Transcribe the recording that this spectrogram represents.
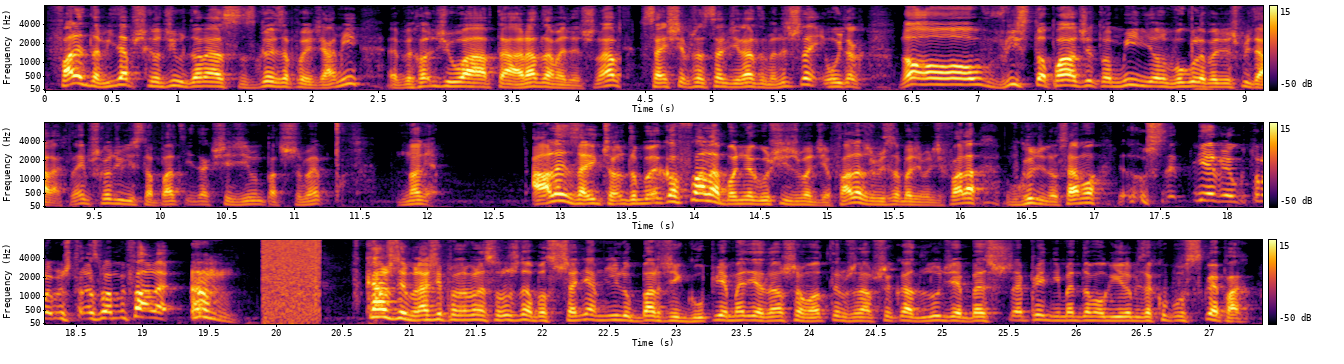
fale Dawida przychodziły do nas zgodnie z zapowiedziami. Wychodziła ta Rada Medyczna, w sensie przedstawicieli Rady Medycznej i mówi tak, no w listopadzie to milion w ogóle będzie w szpitalach. No i przychodzi listopad i tak siedzimy, patrzymy, no nie. Ale zaliczone to było jako fala, bo nie ogłosili, że będzie fala, że w listopadzie będzie fala, w grudniu to samo. Nie wiem, którą już teraz mamy falę. Każdym razie planowane są różne obostrzenia, mniej lub bardziej głupie. Media donoszą o tym, że na przykład ludzie bez szczepień nie będą mogli robić zakupów w sklepach.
